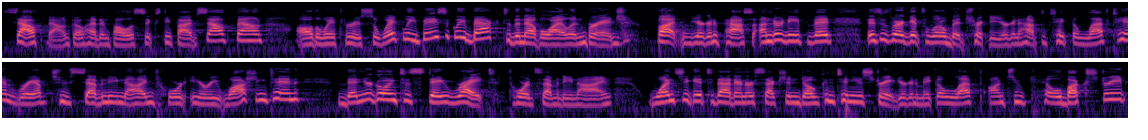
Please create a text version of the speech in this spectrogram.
southbound. Go ahead and follow 65 southbound all the way through Sewickley, basically back to the Neville Island Bridge. But you're going to pass underneath of it. This is where it gets a little bit tricky. You're going to have to take the left-hand ramp to 79 toward Erie, Washington. Then you're going to stay right toward 79. Once you get to that intersection, don't continue straight. You're going to make a left onto Kilbuck Street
